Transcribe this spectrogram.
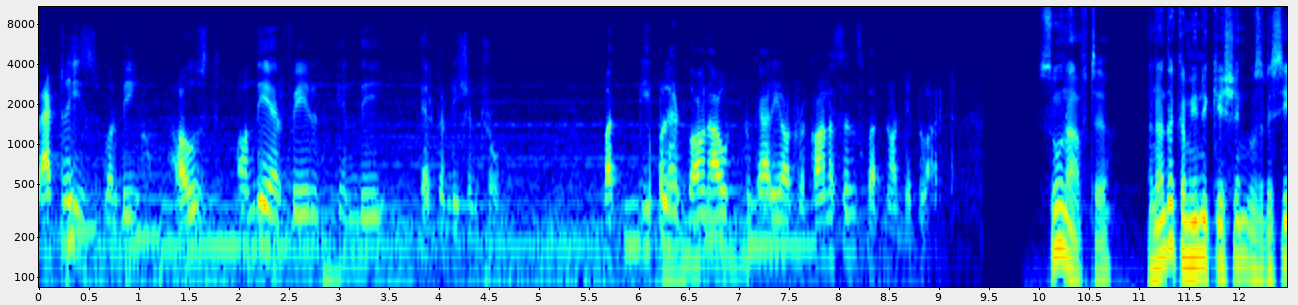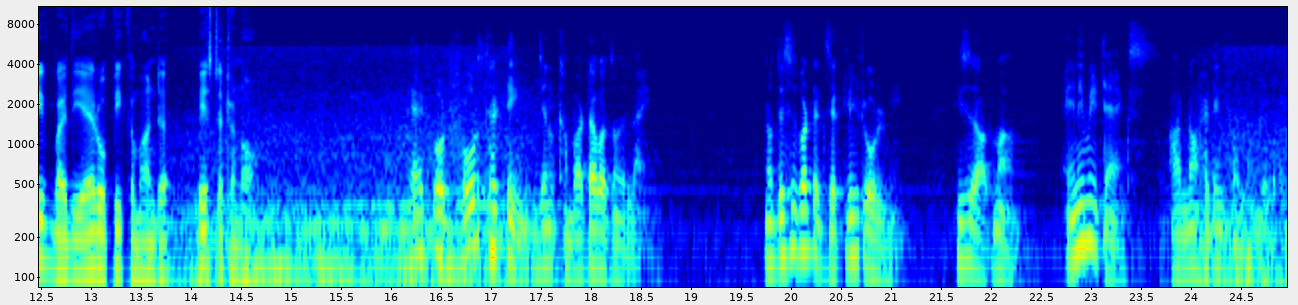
batteries were being housed on the airfield in the air-conditioned room. But people had gone out to carry out reconnaissance but not deployed. Soon after, another communication was received by the Air OP commander based at Renault. At about 4.30, General Khambata was on the line. Now this is what exactly he told me. He said, Atma, enemy tanks are now heading for Longewala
